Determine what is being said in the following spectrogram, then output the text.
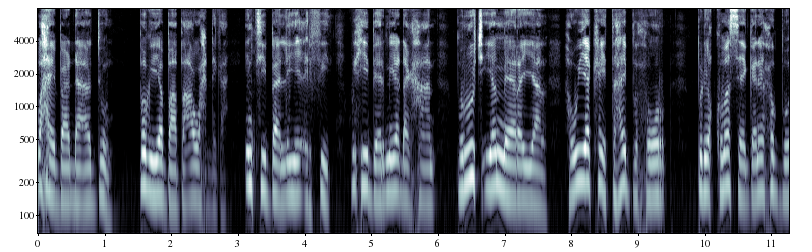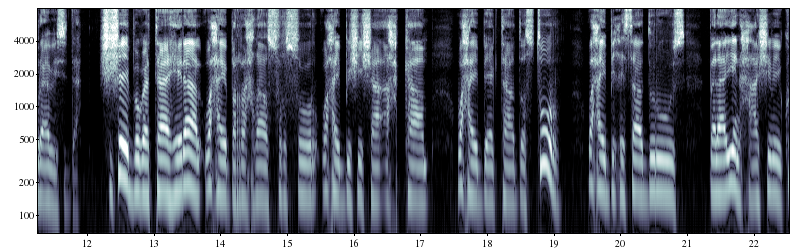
Waxay baadhaa adduun bog iyo baabaca wax dhiga. Intii baalliyey cirfiid wixii beermiye dhagxaan buruuj iyo meerayaal hawiya kay tahay buxuur bidhiq kuma seeganay xog buuraabaysida shishay bogataa hiraal waxay baraxdaa sursuur waxay bishishaa axkaam waxay beegtaa dastuur waxay bixisaa duruus balaayiin xaashibay ku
